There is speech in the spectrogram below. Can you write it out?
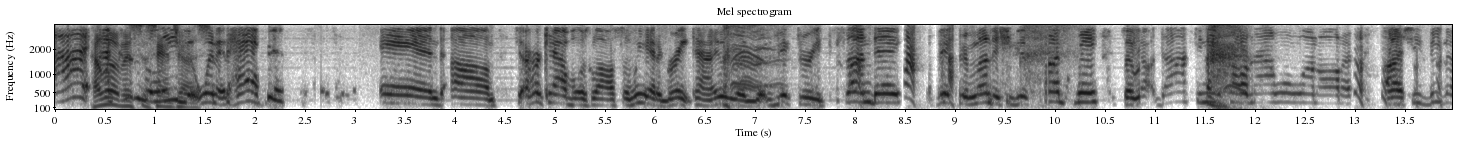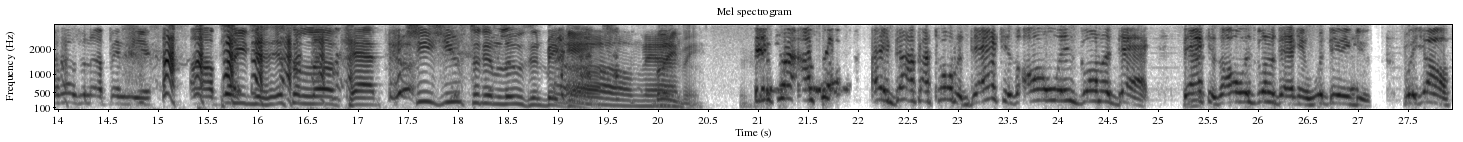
I Hello, I couldn't Mrs. believe Sanchez. it when it happened. And um, her Cowboys lost, so we had a great time. It was a victory Sunday, victory Monday. She just punched me. So, y'all, Doc, you need to call 911 on her. Uh, she's beating her husband up in here. Uh, but She just it's a love tap. She's used to them losing big games. Oh man. Believe me. They try, I said, hey, Doc, I told her Dak is always going to Dak. Dak is always going to Dak, and what did he do? But, y'all,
